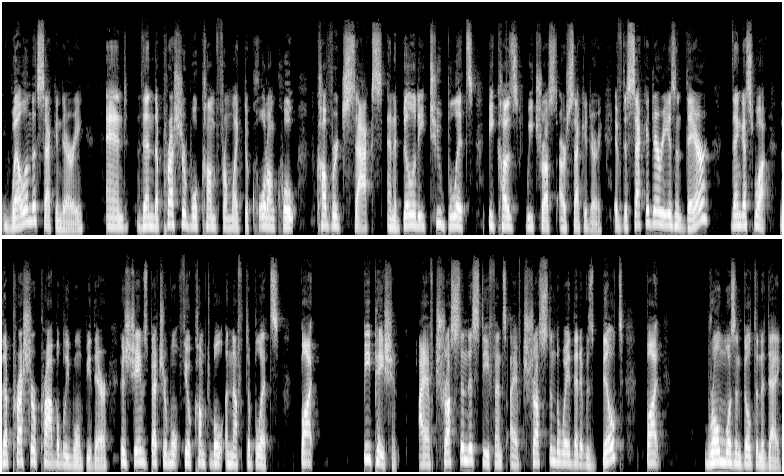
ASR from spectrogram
well in the secondary, and then the pressure will come from like the quote unquote coverage sacks and ability to blitz because we trust our secondary. If the secondary isn't there, then guess what? The pressure probably won't be there because James Bettcher won't feel comfortable enough to blitz. But be patient. I have trust in this defense. I have trust in the way that it was built, but Rome wasn't built in a day.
